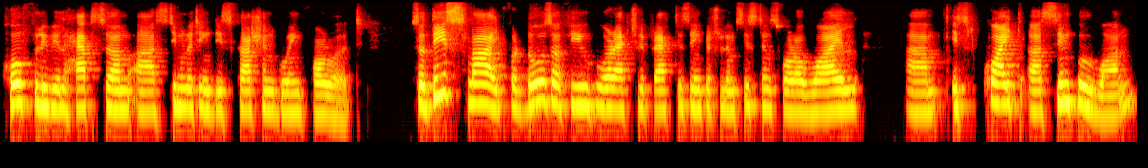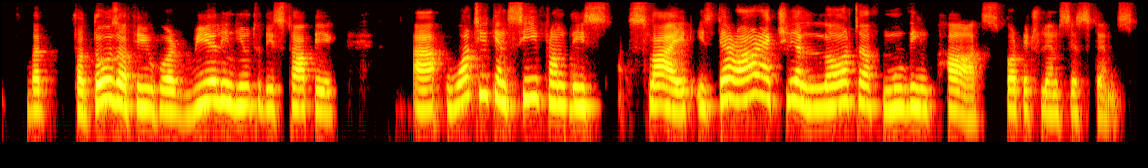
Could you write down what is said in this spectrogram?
hopefully we'll have some uh, stimulating discussion going forward. So this slide, for those of you who are actually practicing petroleum systems for a while, um, it's quite a simple one. But for those of you who are really new to this topic, uh, what you can see from this slide is there are actually a lot of moving parts for petroleum systems.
